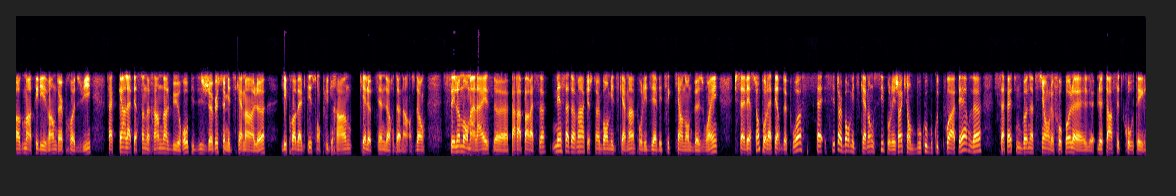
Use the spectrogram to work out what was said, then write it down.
augmenter les ventes d'un produit. Fait quand la personne rentre dans le bureau et dit je veux ce médicament-là, les probabilités sont plus grandes qu'elle obtienne l'ordonnance. Donc, c'est là mon malaise par rapport à ça. Mais ça demeure que c'est un bon médicament pour les diabétiques qui en ont besoin. Puis sa version pour la perte de poids, c'est un bon médicament aussi pour les gens qui ont beaucoup, beaucoup de poids à perdre. ça peut être une bonne option. Il ne faut pas le, tasser de côté.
